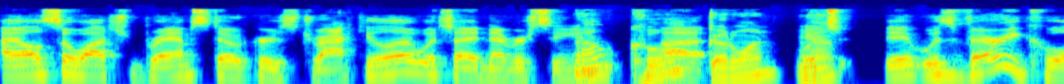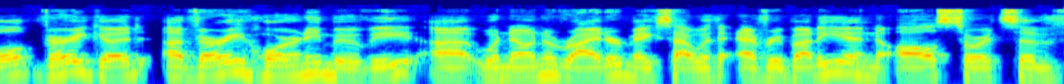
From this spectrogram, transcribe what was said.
I also watched Bram Stoker's Dracula, which I had never seen. Oh, cool. Uh, Good one. Yeah. which it was very cool, very good, a very horny movie. Uh, Winona Ryder makes out with everybody and all sorts of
